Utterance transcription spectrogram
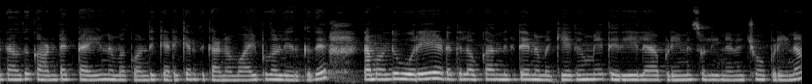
ஏதாவது காண்டாக்ட் ஆகி நமக்கு வந்து கிடைக்கிறதுக்கான வாய்ப்புகள் இருக்குது. நம்ம வந்து ஒரே இடத்துல உட்காந்துக்கிட்டே நமக்கு எதுவுமே தெரியல அப்படின்னு சொல்லி நினச்சோம் அப்படின்னா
